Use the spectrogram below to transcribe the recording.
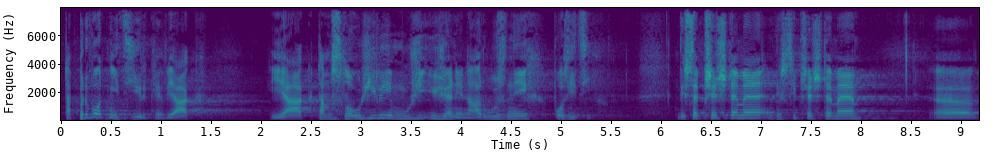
ta prvotní církev, jak, jak tam sloužili muži i ženy na různých pozicích. Když, se přečteme, když si přečteme eh,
